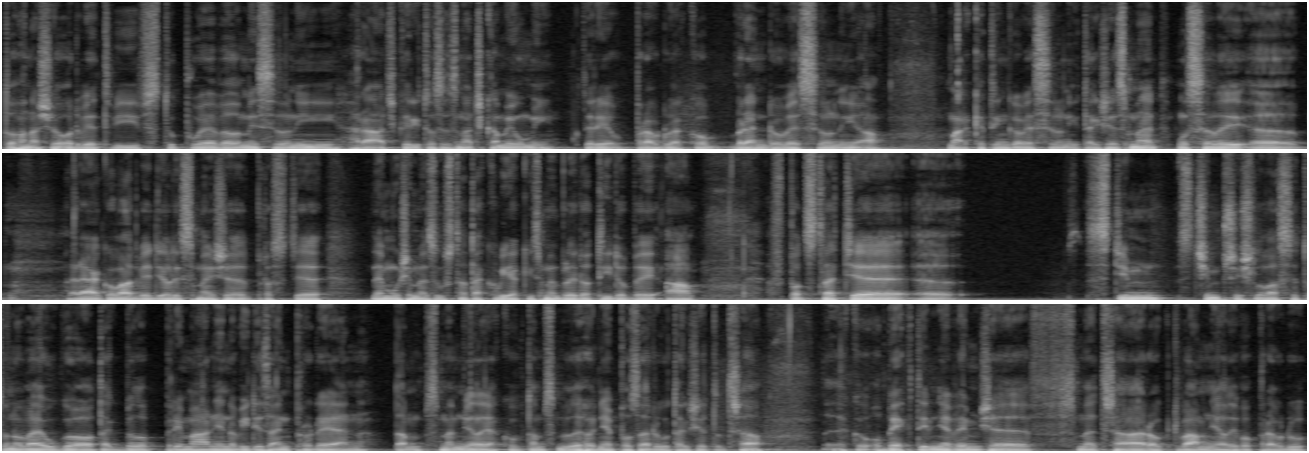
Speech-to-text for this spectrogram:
toho našeho odvětví vstupuje velmi silný hráč, který to se značkami umí, který je opravdu jako brandově silný a marketingově silný. Takže jsme museli uh, reagovat, věděli jsme, že prostě nemůžeme zůstat takový, jaký jsme byli do té doby a v podstatě uh, s tím, s čím přišlo vlastně to nové Ugo, tak bylo primárně nový design prodejen. Tam jsme měli, jako, tam jsme byli hodně pozadu, takže to třeba jako objektivně vím, že jsme třeba rok, dva měli opravdu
